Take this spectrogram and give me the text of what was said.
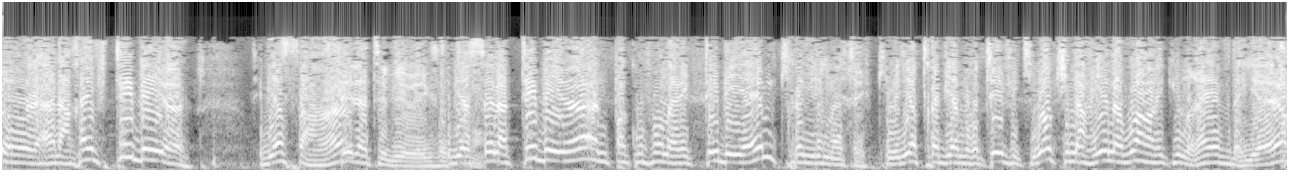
euh, à la rêve TBE. C'est bien ça, hein C'est la TBE, exactement. bien c'est la TBE, à ne pas confondre avec TBM, qui, bien monté. qui veut dire très bien monté, effectivement, qui n'a rien à voir avec une rêve d'ailleurs.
